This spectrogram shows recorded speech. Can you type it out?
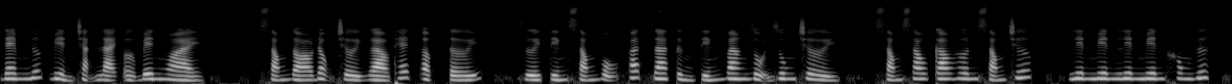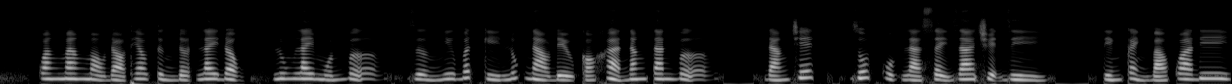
đem nước biển chặn lại ở bên ngoài. Sóng gió động trời gào thét ập tới, dưới tiếng sóng vỗ phát ra từng tiếng vang dội rung trời. Sóng sau cao hơn sóng trước, liên miên liên miên không dứt. Quang mang màu đỏ theo từng đợt lay động, lung lay muốn vỡ, dường như bất kỳ lúc nào đều có khả năng tan vỡ. Đáng chết, rốt cuộc là xảy ra chuyện gì? Tiếng cảnh báo qua đi,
